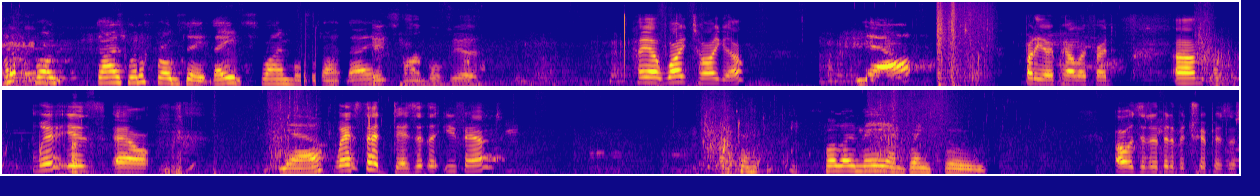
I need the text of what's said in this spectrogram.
What do frog, guys? What do frogs eat? They eat slime balls, don't they? Eat slime balls, yeah. Hey, uh, White Tiger. Yeah. Buddy, oh, Paolo, friend. Um, where is our... Yeah. Where's that desert that you found? Follow me and bring food. Oh, is it a bit of a trip, is it?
